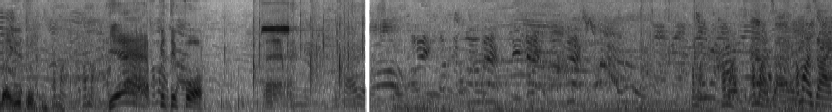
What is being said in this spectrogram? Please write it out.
That. YouTube, uh, YouTube. Come on, come on. Yeah, 54. Come on, come on, come on, Zai. Come on, Zai.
